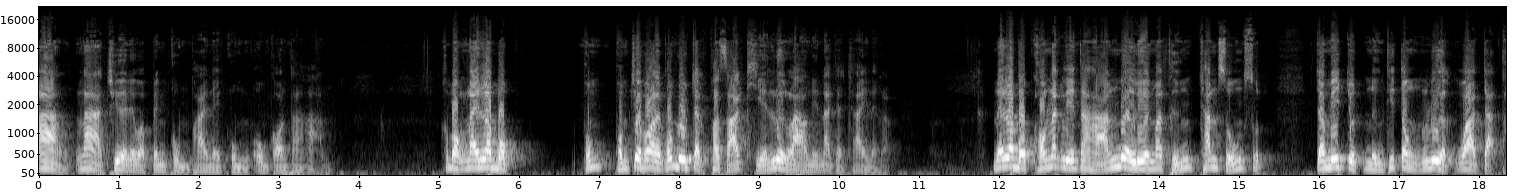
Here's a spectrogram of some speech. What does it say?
อ้างน่าเชื่อได้ว่าเป็นกลุ่มภายในกลุ่มองค์กรทหาร เขาบอกในระบบ ผมผมเชื่อเพราะอะไร ผมดูจากภาษาเขียนเรื่องราวนี่น่าจะใช่นะครับ ในระบบของนักเรียนทหารเมื่อเรียนมาถึงชั้นสูงสุด จะมีจุดหนึ่งที่ต้องเลือกว่าจะท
